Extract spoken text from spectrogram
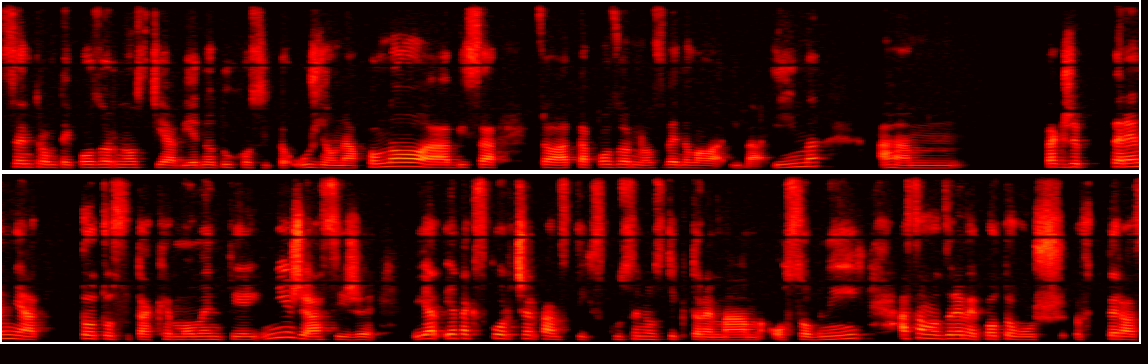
centrom tej pozornosti, aby jednoducho si to užil naplno a aby sa celá tá pozornosť venovala iba im. Um, takže pre mňa toto sú také momenty, nie že asi, že ja, ja tak skôr čerpám z tých skúseností, ktoré mám osobných a samozrejme potom už teraz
